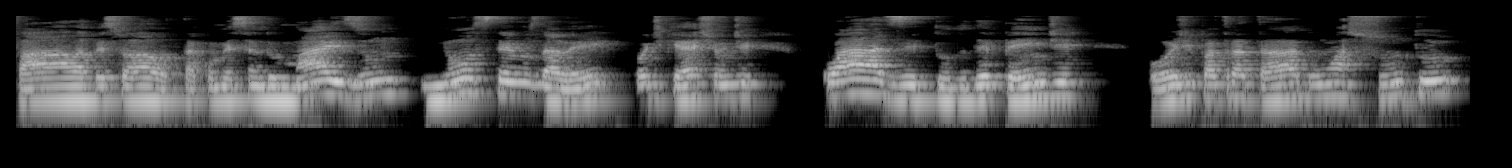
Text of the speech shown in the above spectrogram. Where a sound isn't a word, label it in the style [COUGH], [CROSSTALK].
Fala pessoal, tá começando mais um Nos Termos da Lei, podcast onde quase tudo depende. Hoje para tratar de um assunto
